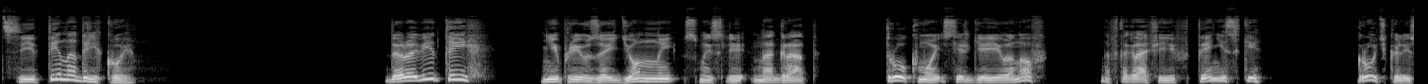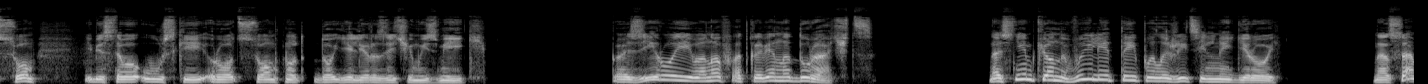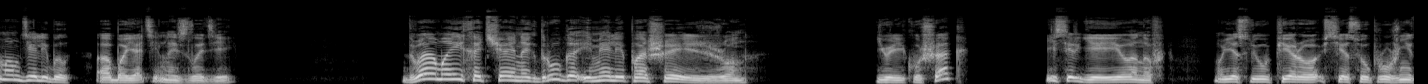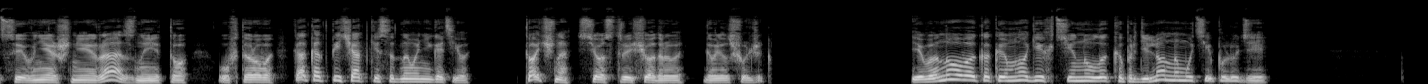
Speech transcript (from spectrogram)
Цветы над рекой. Даровитый, непревзойденный, в смысле наград, друг мой Сергей Иванов на фотографии в тенниске, грудь колесом и без того узкий рот сомкнут до еле различимой змейки. Позируя, Иванов откровенно дурачится. На снимке он вылитый положительный герой. На самом деле был обаятельный злодей. Два моих отчаянных друга имели по шее жен. Юрий Кушак и Сергей Иванов. Но если у первого все супружницы внешние разные, то у второго как отпечатки с одного негатива. Точно, сестры Федоровы, — говорил Шульжик. Иванова, как и многих, тянуло к определенному типу людей.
